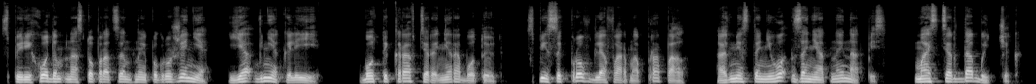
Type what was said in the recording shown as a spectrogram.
С переходом на стопроцентное погружение я вне колеи. Боты крафтера не работают. Список проф для фарма пропал, а вместо него занятная надпись «Мастер-добытчик».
